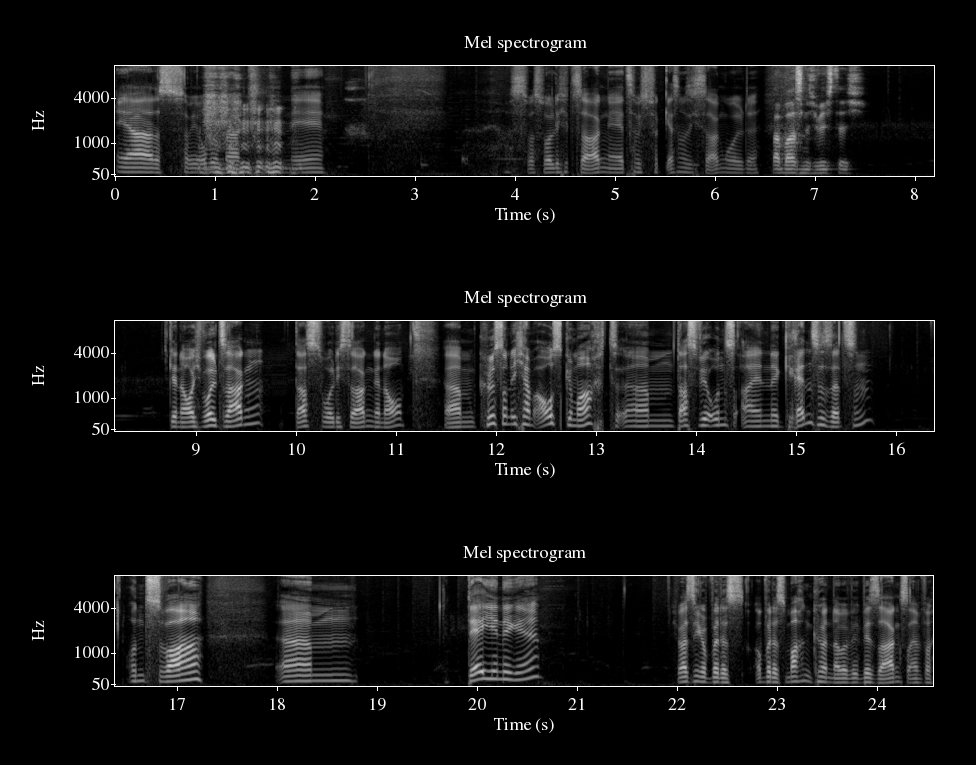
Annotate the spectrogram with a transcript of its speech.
ja, das habe ich auch bemerkt. nee. Was, was wollte ich jetzt sagen? Jetzt habe ich vergessen, was ich sagen wollte. Da war es nicht wichtig. Genau, ich wollte sagen, das wollte ich sagen, genau. Ähm, Chris und ich haben ausgemacht, ähm, dass wir uns eine Grenze setzen. Und zwar ähm, derjenige, weiß nicht, ob wir das, ob wir das machen können, aber wir, wir sagen es einfach.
